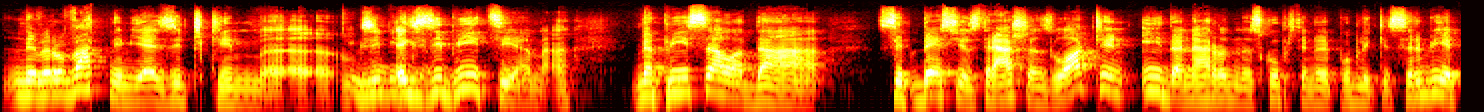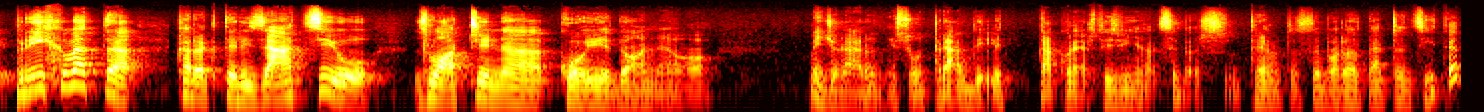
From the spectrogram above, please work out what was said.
neverovatnim jezičkim uh, egzibicijama. Napisala da se desio strašan zločin i da Narodna skupština Republike Srbije prihvata karakterizaciju zločina koju je doneo Međunarodni sud pravde ili tako nešto, izvinjala se baš, trenutno sam borala tačan citat.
